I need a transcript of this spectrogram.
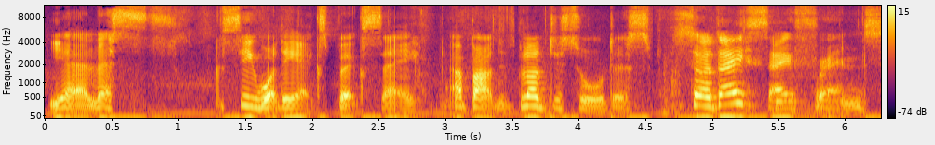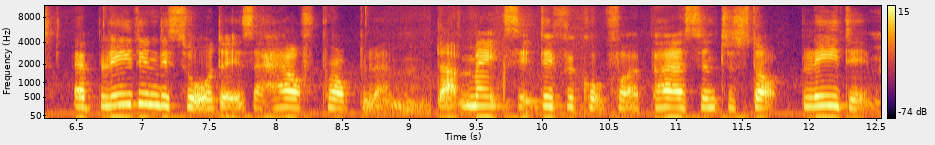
yeah, let's see what the experts say about the blood disorders. So they say, friends, a bleeding disorder is a health problem that makes it difficult for a person to stop bleeding.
